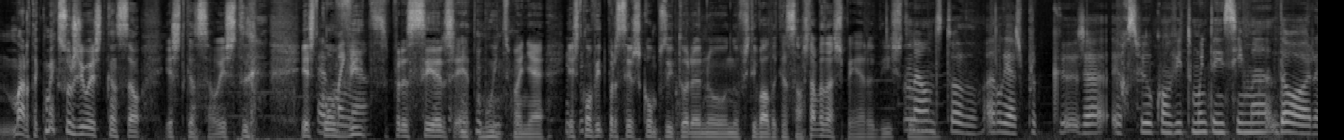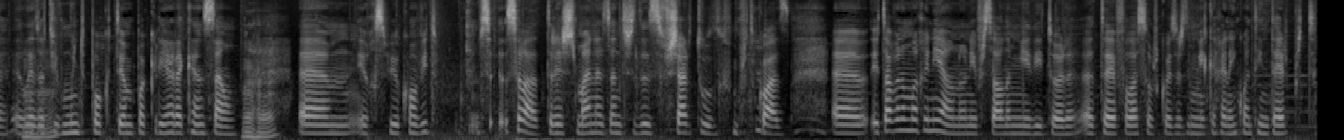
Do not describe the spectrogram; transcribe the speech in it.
Marta, como é que surgiu este canção, este canção, este, este É convite para seres, é de muito manhã, este convite para seres compositora no, no Festival da Canção? Estavas à espera disto? Não, de todo. Aliás, porque já eu recebi o convite muito em cima da hora. Aliás, eu Uhum. tive muito pouco tempo para criar a canção. Aham. Um, eu recebi o convite, sei lá, três semanas antes de se fechar tudo, quase. Uh, eu estava numa reunião na Universal, na minha editora, até a falar sobre coisas da minha carreira enquanto intérprete,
